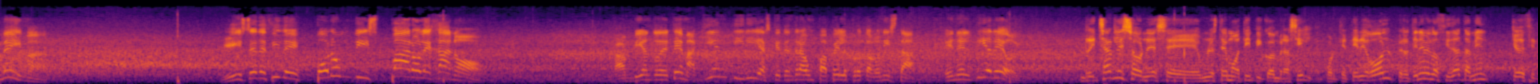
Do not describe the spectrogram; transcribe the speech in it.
Neymar. Y se decide por un disparo lejano. Cambiando de tema, ¿quién dirías que tendrá un papel protagonista en el día de hoy? Richarlison es eh, un extremo atípico en Brasil, porque tiene gol, pero tiene velocidad también. Quiero decir,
